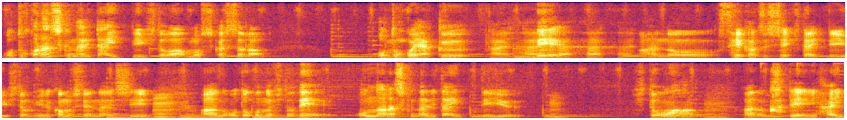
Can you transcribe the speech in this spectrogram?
男らしくなりたいっていう人はもしかしたら男役で生活していきたいっていう人もいるかもしれないし、うん。あの男の人で女らしくなりたいっていううん人は、うん。あの家庭に入っ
